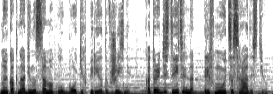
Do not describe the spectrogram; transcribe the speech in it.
но и как на один из самых глубоких периодов жизни, который действительно рифмуется с радостью –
